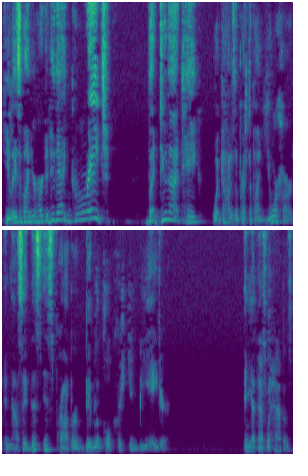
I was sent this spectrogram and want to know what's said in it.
He lays upon your heart to do that, great. But do not take what God has impressed upon your heart and now say, this is proper biblical Christian behavior. And yet that's what happens.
